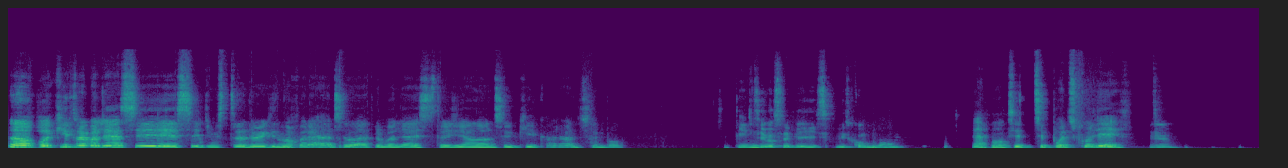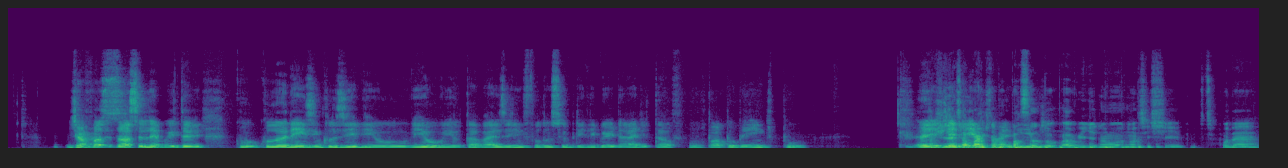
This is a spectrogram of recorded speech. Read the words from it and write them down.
Não, vou aqui trabalhar, ser, ser administrador aqui de uma parada, sei lá, trabalhar, estagiar lá, não sei o que, caralho, isso é bom. Você tem... Se você vê isso, isso como bom. É bom que você, você pode escolher. né? Já fa- Nossa. Eu lembro que teve com, com o Lourenço, inclusive, o Viu e o Tavares, a gente falou sobre liberdade e tal. Foi um papo bem, tipo. A Acho gente que nessa é parte tava não livre. passando o vídeo, não, não assisti, se puder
